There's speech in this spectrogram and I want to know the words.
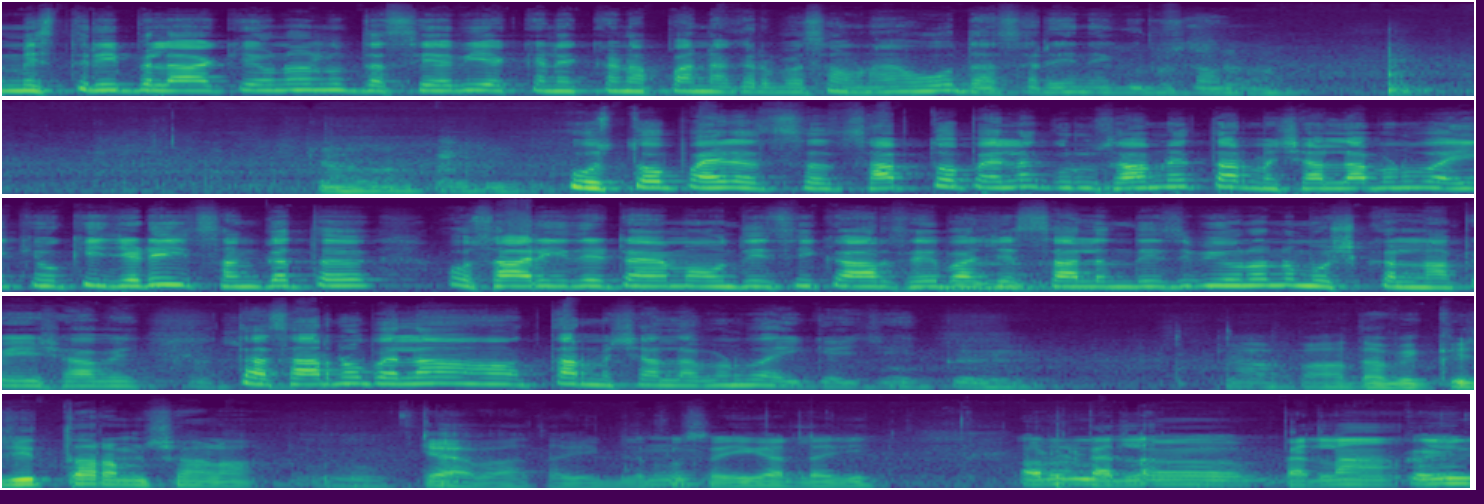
ਮਿਸਤਰੀ ਬੁਲਾ ਕੇ ਉਹਨਾਂ ਨੂੰ ਦੱਸਿਆ ਵੀ ਇੱਕਣ ਇੱਕਣ ਆਪਾਂ ਨਗਰ ਵਸਾਉਣਾ ਉਹ ਦੱਸ ਰਹੇ ਨੇ ਗੁਰੂ ਸਾਹਿਬ। ਕੀ ਬਾਤ ਹੈ ਜੀ। ਉਸ ਤੋਂ ਪਹਿਲਾਂ ਸ- ਸਭ ਤੋਂ ਪਹਿਲਾਂ ਗੁਰੂ ਸਾਹਿਬ ਨੇ ਧਰਮਸ਼ਾਲਾ ਬਣਵਾਈ ਕਿਉਂਕਿ ਜਿਹੜੀ ਸੰਗਤ ਉਸਾਰੀ ਦੇ ਟਾਈਮ ਆਉਂਦੀ ਸੀ ਕਾਰ ਸੇਵਾ 'ਚ ਹਿੱਸਾ ਲੈਂਦੀ ਸੀ ਵੀ ਉਹਨਾਂ ਨੂੰ ਮੁਸ਼ਕਲ ਨਾ ਪੇਸ਼ ਆਵੇ ਤਾਂ ਸਾਰਿਆਂ ਨੂੰ ਪਹਿਲਾਂ ਧਰਮਸ਼ਾਲਾ ਬਣਵਾਈ ਗਈ ਜੀ। ਕੀ ਬਾਤ ਹੈ ਵਿੱਕੀ ਜੀ ਧਰਮਸ਼ਾਲਾ। ਕੀ ਬਾਤ ਹੈ ਜੀ ਬਿਲਕੁਲ ਸਹੀ ਗੱਲ ਹੈ ਜੀ। ਔਰ ਪਹਿਲਾਂ ਪਹਿਲਾਂ ਕਈ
